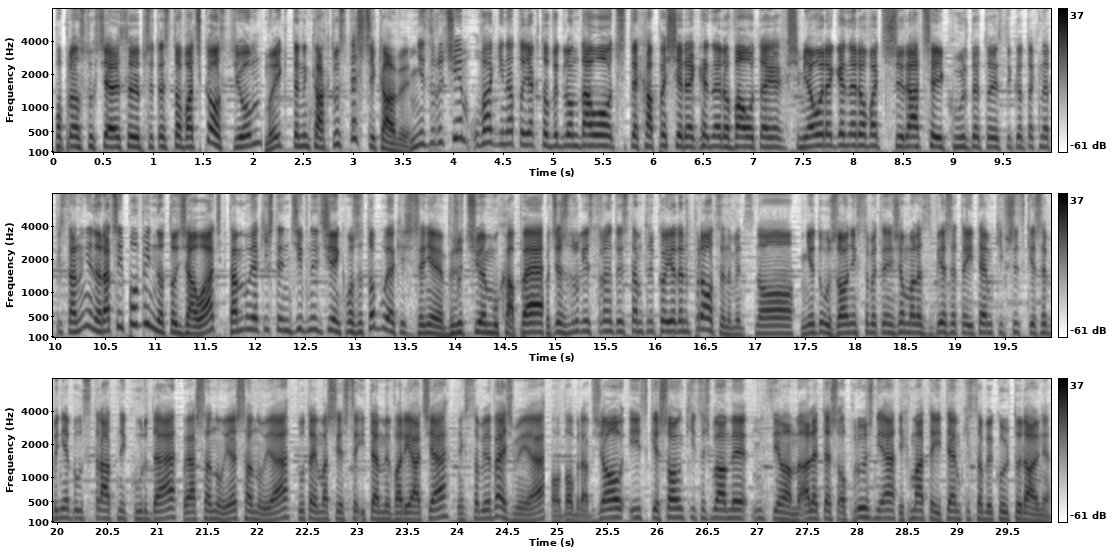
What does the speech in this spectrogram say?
po prostu chciałem sobie przetestować kostium. No i ten kaktus też ciekawy. Nie zwróciłem uwagi na to, jak to wyglądało, czy te HP się regenerowało tak, jak się miało regenerować, czy raczej, kurde, to jest tylko tak napisane. Nie no, raczej powinno to działać. Tam był jakiś ten dziwny dźwięk, może to był jakieś, że nie wiem, wyrzuciłem mu HP, chociaż z drugiej strony to jest tam tylko 1%, więc no, niedużo. Niech sobie ten ziomal zbierze te itemki wszystkie, żeby nie był stratny, kurde. Bo ja szanuję, szanuję. Tutaj masz jeszcze itemy, wariacie. Niech sobie weźmie je. O, dobra, wziął i z kieszonki coś mamy, nic nie mamy, ale też opróżnie. Niech ma te itemki sobie kulturalnie,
